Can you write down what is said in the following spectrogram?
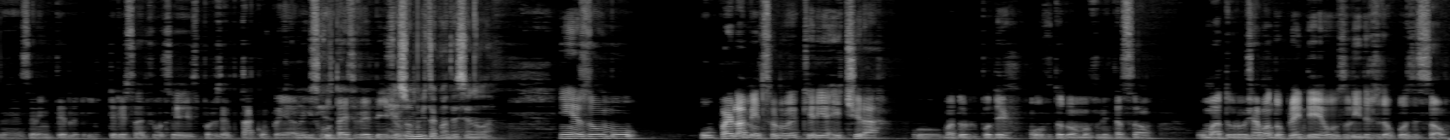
É, Seria inter- interessante vocês, por exemplo, estar acompanhando e escutar esse junto. resume o que está acontecendo lá Em resumo, o parlamento queria retirar o Maduro do poder. Houve toda uma movimentação. O Maduro já mandou prender os líderes da oposição.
